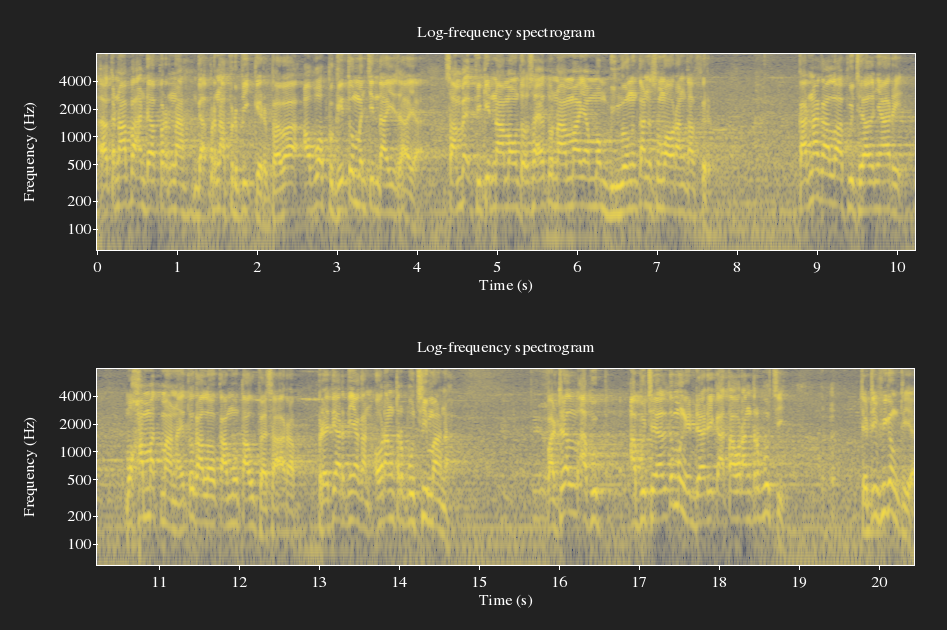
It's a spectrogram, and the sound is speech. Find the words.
Eh, kenapa anda pernah nggak pernah berpikir bahwa Allah begitu mencintai saya? Sampai bikin nama untuk saya itu nama yang membingungkan semua orang kafir. Karena kalau Abu Jahal nyari Muhammad mana? Itu kalau kamu tahu bahasa Arab berarti artinya kan orang terpuji mana? Padahal Abu Abu Jahal itu menghindari kata orang terpuji jadi bingung dia.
